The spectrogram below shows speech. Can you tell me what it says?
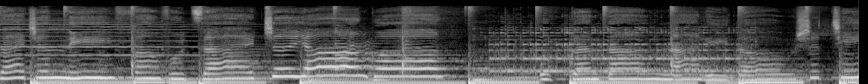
载着你，仿佛载着阳光，不管到哪里都是晴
